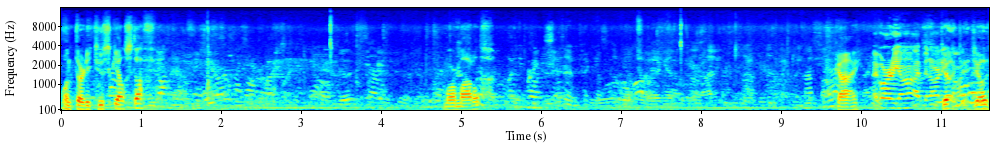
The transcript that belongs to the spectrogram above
One thirty-two scale stuff. More models. Guy, I've already on. I've been already Joe, on. Joe,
